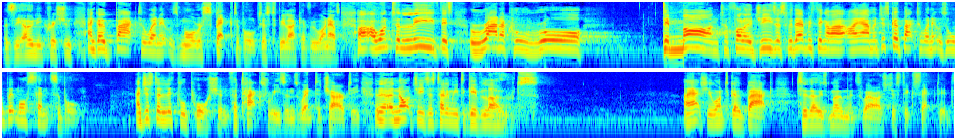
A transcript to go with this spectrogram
as the only Christian and go back to when it was more respectable just to be like everyone else. I want to leave this radical, raw demand to follow Jesus with everything I, I am and just go back to when it was all a bit more sensible and just a little portion for tax reasons went to charity. And uh, not Jesus telling me to give loads. I actually want to go back to those moments where I was just accepted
